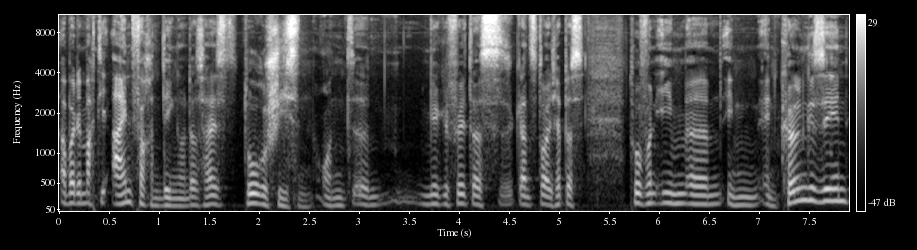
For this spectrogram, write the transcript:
aber der macht die einfachen Dinge und das heißt Tore schießen. Und ähm, mir gefällt das ganz toll. Ich habe das Tor von ihm ähm, in, in Köln gesehen.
